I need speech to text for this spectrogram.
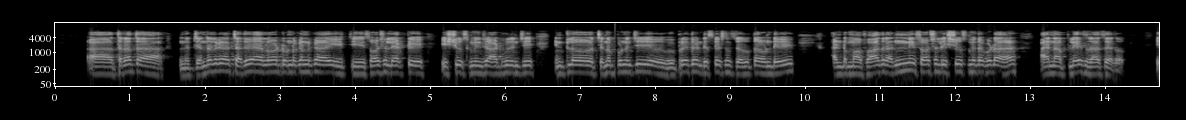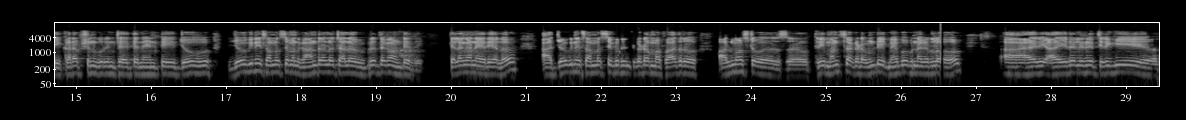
ఆ తర్వాత జనరల్గా చదివే అలవాటు ఉండకనుక ఈ- ఈ సోషల్ యాక్టివ్ ఇష్యూస్ గురించి వాటి గురించి ఇంట్లో చిన్నప్పటి నుంచి విపరీతమైన డిస్కషన్స్ జరుగుతూ ఉండేవి. అండ్ మా ఫాదర్ అన్ని సోషల్ ఇష్యూస్ మీద కూడా ఆయన ప్లేస్ రాశారు. ఈ కరప్షన్ గురించి అయితేనేంటి జోగు జోగిని సమస్య మనకు ఆంధ్రాలో చాలా విపరీతంగా ఉండేది. తెలంగాణ ఏరియాలో ఆ జోగిని సమస్య గురించి కూడా మా ఫాదర్ ఆల్మోస్ట్ త్రీ మంత్స్ అక్కడ ఉండి మహబూబ్ నగర్లో ఆ ఏరి- ఏరియాలని తిరిగి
